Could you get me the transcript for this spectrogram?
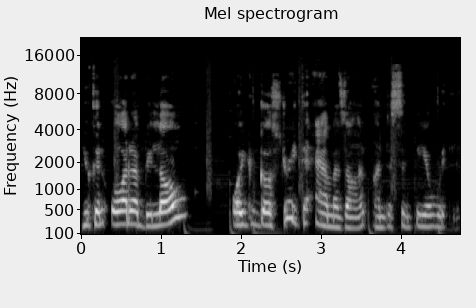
You can order below or you can go straight to Amazon under Cynthia Whitley.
